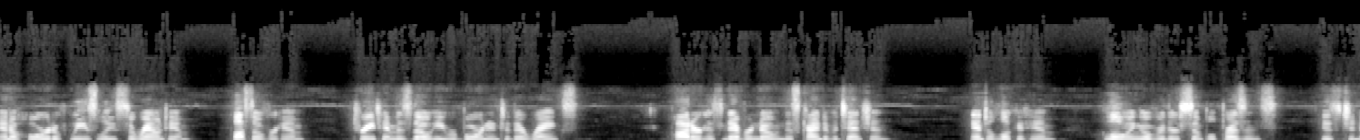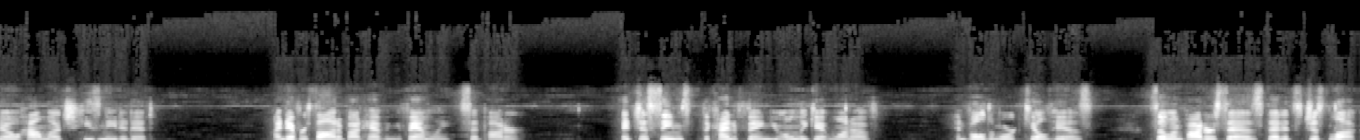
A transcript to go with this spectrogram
and a horde of Weasleys surround him, fuss over him, treat him as though he were born into their ranks. Potter has never known this kind of attention, and to look at him, glowing over their simple presence, is to know how much he's needed it. "I never thought about having a family," said Potter. "It just seems the kind of thing you only get one of. And Voldemort killed his. So when Potter says that it's just luck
